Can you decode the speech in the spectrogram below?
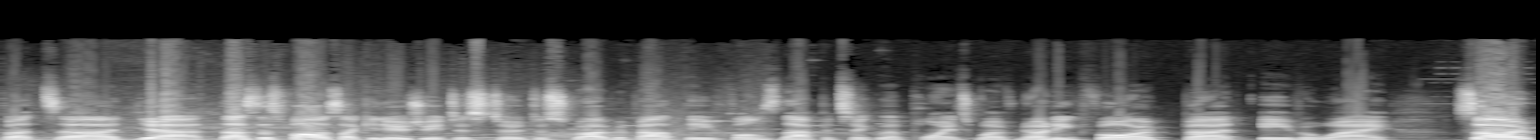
But uh, yeah, that's as far as I can usually just to describe about the forms of that particular point worth noting for, but either way. So,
